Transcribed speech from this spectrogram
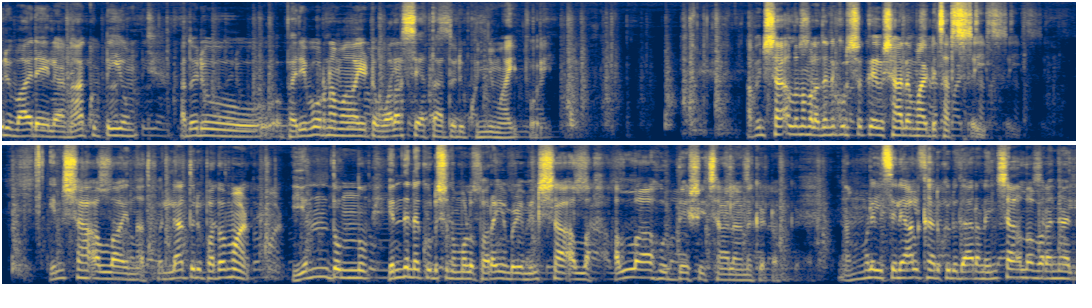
ഒരു ഭാര്യയിലാണ് ആ കുട്ടിയും അതൊരു പരിപൂർണമായിട്ട് വളർച്ച ഒരു കുഞ്ഞുമായി പോയി അപ്പം ഇൻഷാ അല്ല നമ്മൾ അതിനെക്കുറിച്ചൊക്കെ വിശാലമായിട്ട് ചർച്ച ചെയ്യും. ഇൻഷാ അല്ല എന്ന് വല്ലാത്തൊരു പദമാണ്. എന്തൊന്നും എന്തിനെ കുറിച്ച് നമ്മൾ പറയുമ്പോഴും ഇൻഷാ അല്ല അള്ളാഹു ഉദ്ദേശിച്ചാലാണ് കേട്ടോ. നമ്മളിൽ ചില ആൾക്കാർക്ക് ഒരു ധാരണ ഇൻഷാ അല്ല പറഞ്ഞാൽ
